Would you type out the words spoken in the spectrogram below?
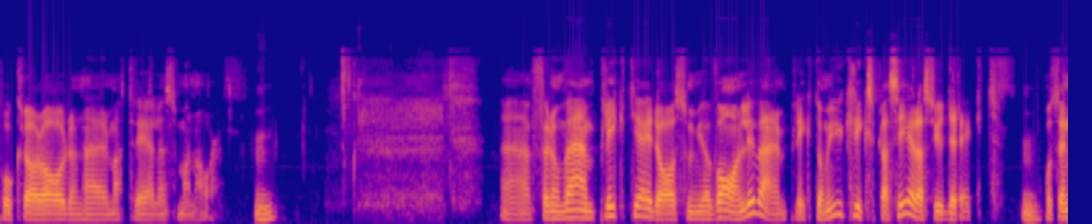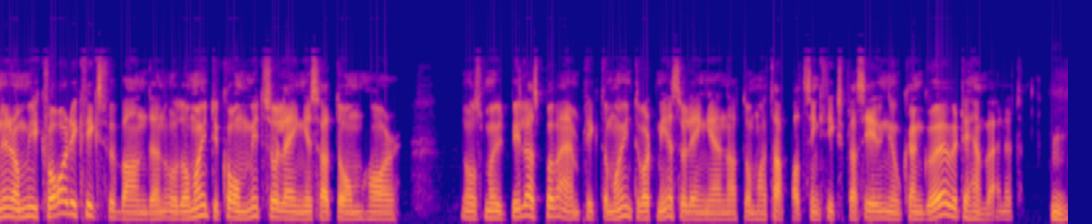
på att klara av den här materialen som man har. Mm. Eh, för de värnpliktiga idag som gör vanlig värnplikt, de är ju krigsplaceras ju direkt. Mm. Och sen är de ju kvar i krigsförbanden och de har inte kommit så länge så att de har, de som har utbildats på värnplikt, de har inte varit med så länge än att de har tappat sin krigsplacering och kan gå över till hemvärnet. Mm.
